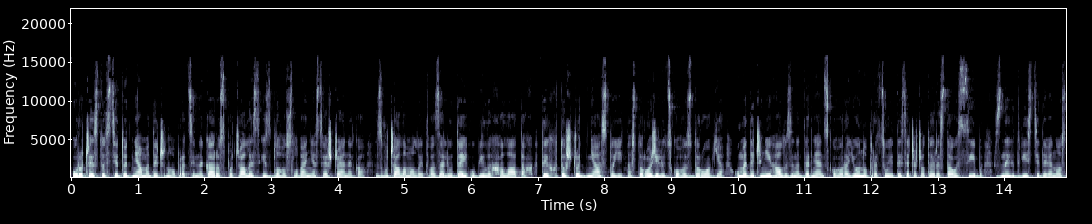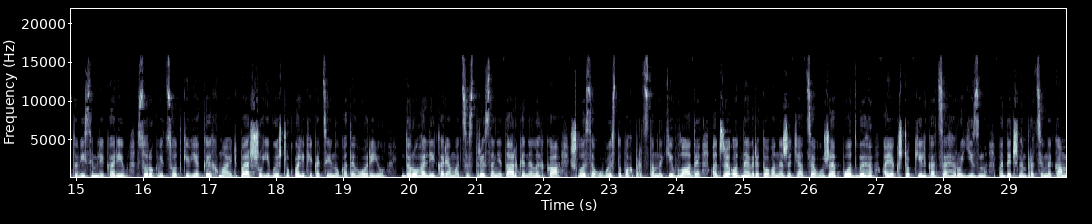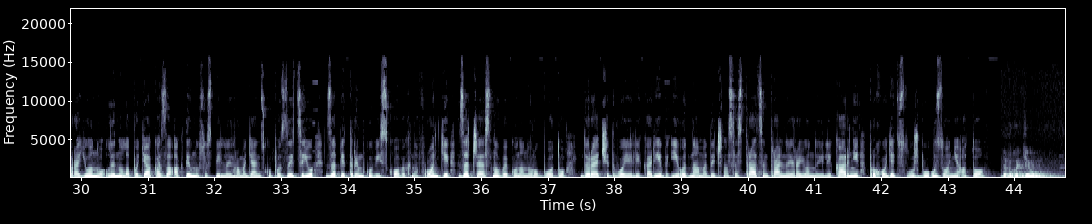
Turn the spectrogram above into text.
Урочистості до Дня медичного працівника розпочались із благословення священика. Звучала молитва за людей у білих халатах, тих, хто щодня стоїть на сторожі людського здоров'я. У медичній галузі Надвірнянського району працює 1400 осіб, з них 298 лікарів, 40% яких мають першу і вищу кваліфікаційну категорію. Дорога лікаря, медсестри, санітарки нелегка. Йшлося у виступах представників влади, адже одне врятоване життя це уже подвиг. А якщо кілька це героїзм. Медичним працівникам району линула подяка за активну суспільну і громадянську позицію, за підтримку військових на фронті, за чесно виконану роботу. До речі, двоє лікарів і одна медична сестра центральної районної лікарні проходять службу у зоні АТО. Я би хотів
